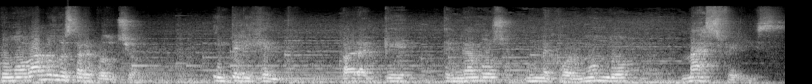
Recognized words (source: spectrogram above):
Promovamos nuestra reproducción inteligente para que tengamos un mejor mundo más feliz.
